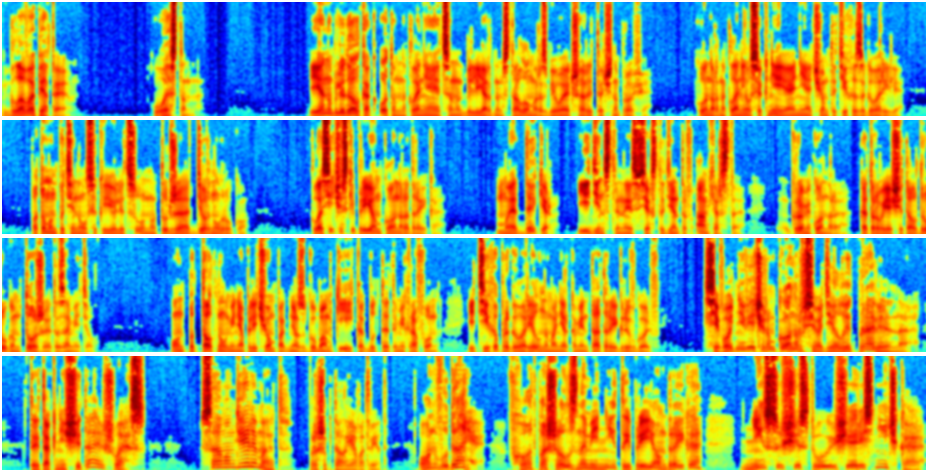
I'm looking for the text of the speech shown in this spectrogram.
Глава пятая. Уэстон. Я наблюдал, как Отом наклоняется над бильярдным столом и разбивает шары точно профи. Конор наклонился к ней, и они о чем-то тихо заговорили. Потом он потянулся к ее лицу, но тут же отдернул руку. Классический прием Конора Дрейка. Мэтт Деккер, единственный из всех студентов Амхерста, кроме Конора, которого я считал другом, тоже это заметил. Он подтолкнул меня плечом, поднес к губам кий, как будто это микрофон, и тихо проговорил на манер комментатора игры в гольф. «Сегодня вечером Конор все делает правильно. Ты так не считаешь, Уэс?» «В самом деле, Мэтт», — прошептал я в ответ, — «он в ударе. В ход пошел знаменитый прием Дрейка «Несуществующая ресничка».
